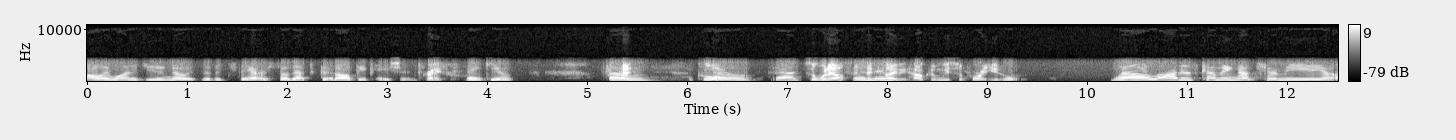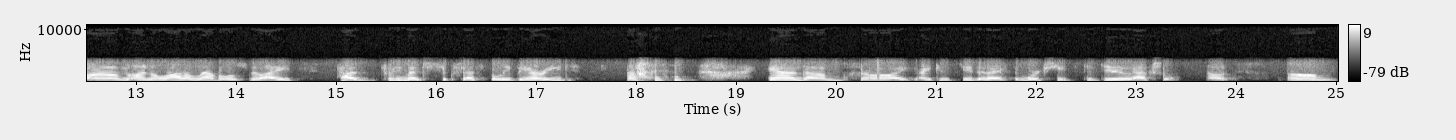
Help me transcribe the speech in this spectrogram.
all I wanted you to know is that it's there. So that's good. I'll be patient. great. Thank you. Um, Cool. So that's So what else is and then- exciting? How can we support you? well, a lot is coming up for me um, on a lot of levels that I had pretty much successfully buried. and um, so I, I can see that I have some worksheets to do actually about um,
